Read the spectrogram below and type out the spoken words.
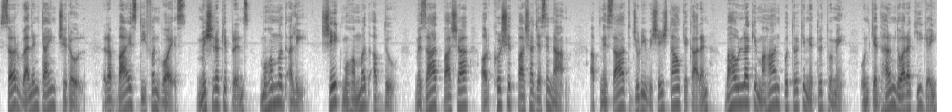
sir Valentine Chirol, rabbi Stephen Wise, मिश्र के प्रिंस मोहम्मद अली, शेख मोहम्मद अब्दू, मिजाद पाशा और खुर्शिद पाशा जैसे नाम। अपने साथ जुड़ी विशेषताओं के कारण बाहुल्ला के महान पुत्र के नेतृत्व में उनके धर्म द्वारा की गई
